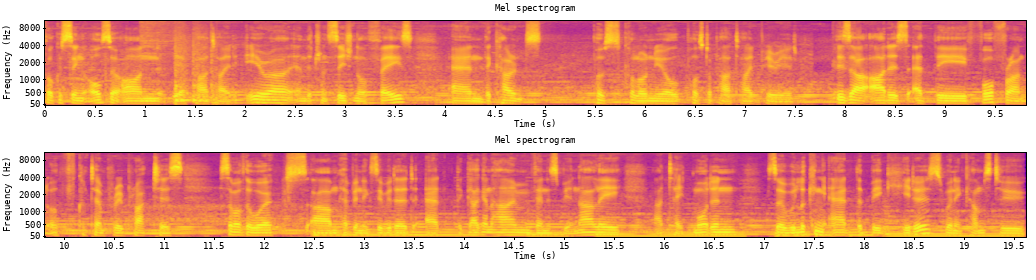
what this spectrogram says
focusing also on the apartheid era and the transitional phase and the current post-colonial, post-apartheid period. These are artists at the forefront of contemporary practice. Some of the works um, have been exhibited at the Guggenheim, Venice Biennale, at Tate Modern. So we're looking at the big hitters when it comes to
